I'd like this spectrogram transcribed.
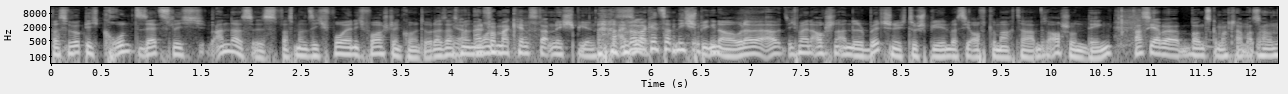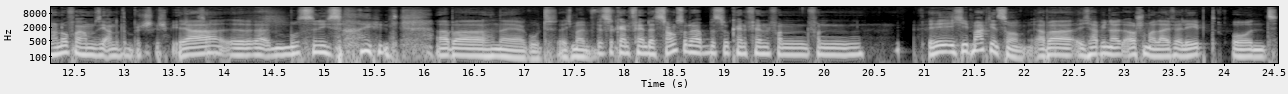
was wirklich grundsätzlich anders ist, was man sich vorher nicht vorstellen konnte. Oder dass Ja, man einfach mal Stop nicht spielen. Einfach So. mal Can't Stop nicht spielen, genau. Oder äh, ich meine auch schon Under the Bridge nicht zu spielen, was sie oft gemacht haben, ist auch schon ein Ding. Was sie aber bei uns gemacht haben. Also in Hannover haben sie Under the Bridge gespielt. Ja, äh, musste nicht sein. Aber naja, gut. Ich meine, Bist du kein Fan des Songs oder bist du kein Fan von, von ich, ich mag den Song, aber ich habe ihn halt auch schon mal live erlebt und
